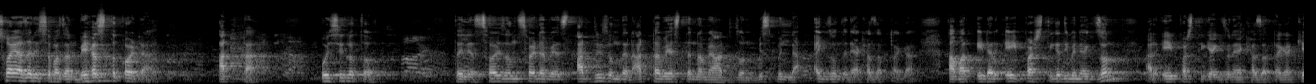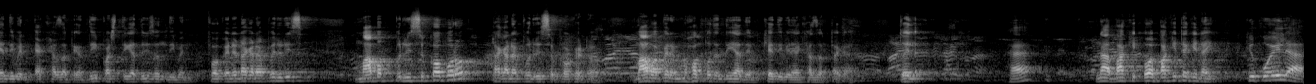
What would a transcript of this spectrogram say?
ছয় হাজার হিসেবে বাজান বেহেস্ত কয়টা? আটটা। হয়েছে কত? তাইলে ছয়জন ছয়টা বেস আট দুইজন দেন, আটটা বেহেস্তের নামে আটজন। বিসমিল্লা একজন দেন এক হাজার টাকা। আমার এটার এই পাশ থেকে দিবেন একজন, আর এই পাশ থেকে একজন এক হাজার টাকা। কে দিবেন? এক হাজার টাকা। দুই পাশ থেকে দুইজন দিবেন। পকেটে টাকাটা পরে রয়েছে মা বাপ পরে কবরও, টাকাটা পরে রয়েছে পকেটও। মা বাপের মহব্বতে দিয়া দেন কে দিবেন এক হাজার টাকা। তাইলে হ্যাঁ? না, বাকি ও, বাকিটা কি নাই? কেউ কইলা?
